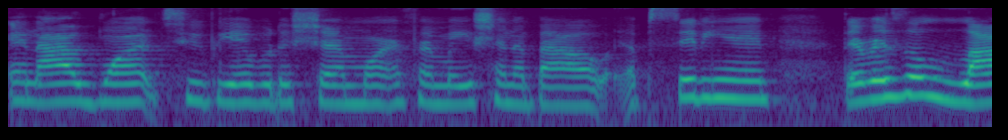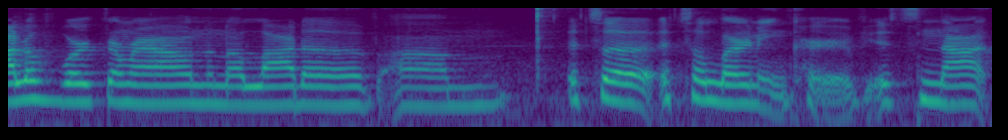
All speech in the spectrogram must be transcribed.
and I want to be able to share more information about Obsidian. There is a lot of work around and a lot of um, it's a it's a learning curve. It's not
